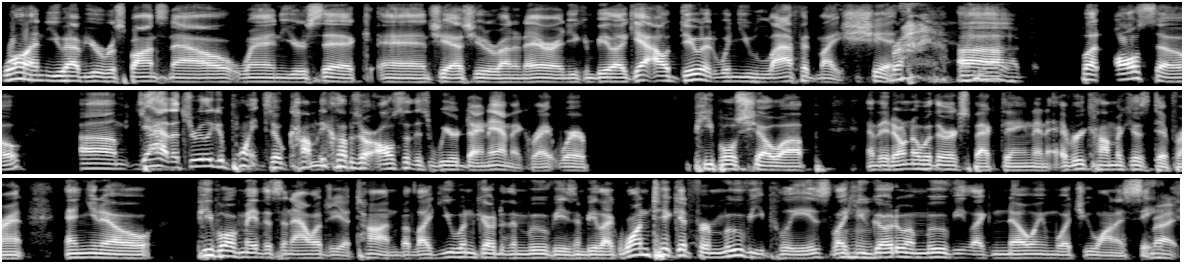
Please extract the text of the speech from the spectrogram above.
One, you have your response now when you're sick and she asks you to run an errand. You can be like, "Yeah, I'll do it." When you laugh at my shit, Right. Uh, but also, um, yeah, that's a really good point. So comedy clubs are also this weird dynamic, right? Where people show up and they don't know what they're expecting, and every comic is different. And you know, people have made this analogy a ton, but like you wouldn't go to the movies and be like, "One ticket for movie, please." Like you Mhm. go to a movie like knowing what you want to see right.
